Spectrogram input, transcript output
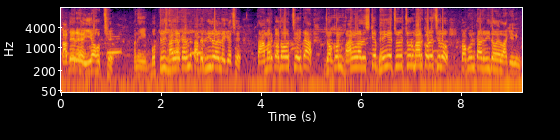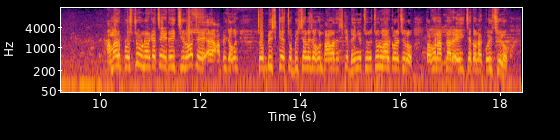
তাদের ইয়ে হচ্ছে মানে বত্রিশ ভাঙার কারণে তাদের হৃদয় লেগেছে। তা আমার কথা হচ্ছে এটা, যখন বাংলাদেশকে ভেঙে চুরে চুরমার করেছিল, তখন তার হৃদয়ে লাগেনি। আমার প্রশ্ন ওনার কাছে এটাই ছিল যে আপনি যখন চব্বিশকে, চব্বিশ সালে যখন বাংলাদেশকে ভেঙে চুরে চুরমার করেছিল, তখন আপনার এই চেতনা কই ছিল?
